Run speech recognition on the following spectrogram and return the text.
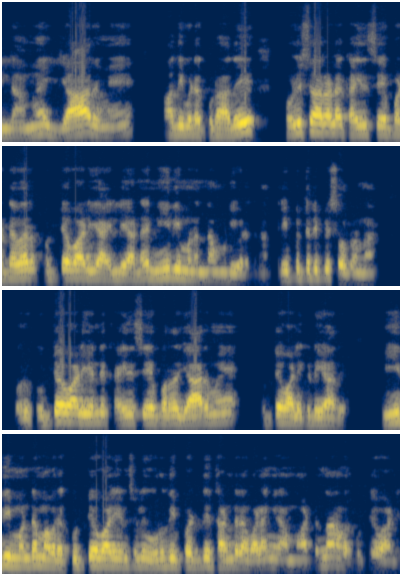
இல்லாம யாருமே பதிவிடக்கூடாது. போலீசாரால கைது செய்யப்பட்டவர் குற்றவாளியா இல்லையான நீதிமன்றம் தான் முடிவெடுக்கணும் திருப்பி திருப்பி சொல்றேன் நான். ஒரு குற்றவாளி என்று கைது செய்யப்படுறது யாருமே குற்றவாளி கிடையாது. நீதிமன்றம் அவரை குற்றவாளின்னு சொல்லி உறுதிப்படுத்தி தண்டனை வழங்கினா மட்டும்தான் அவர் குற்றவாளி.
